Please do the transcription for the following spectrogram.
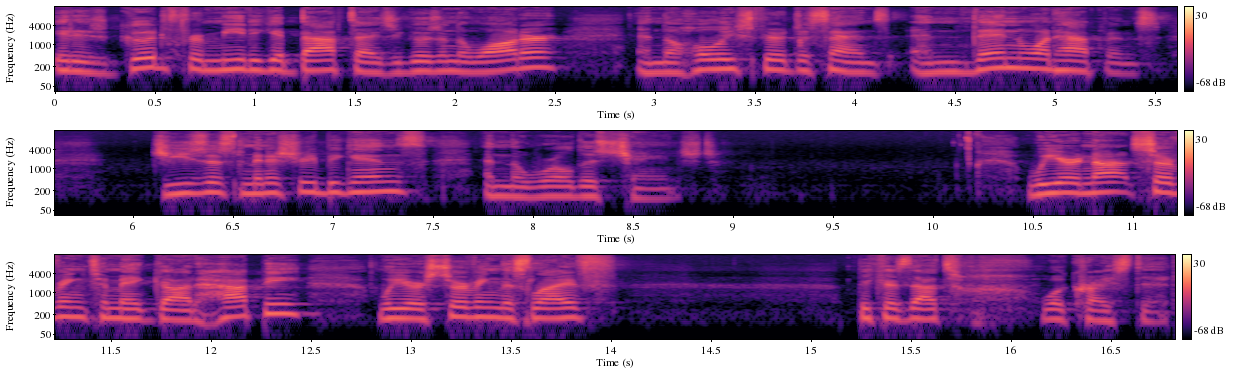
It is good for me to get baptized. He goes in the water and the Holy Spirit descends. And then what happens? Jesus' ministry begins and the world is changed. We are not serving to make God happy. We are serving this life because that's what Christ did.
